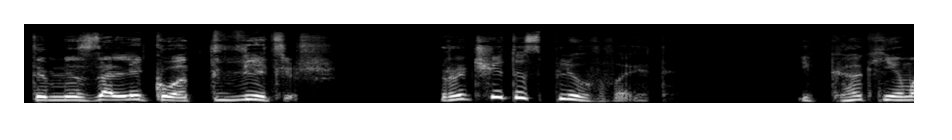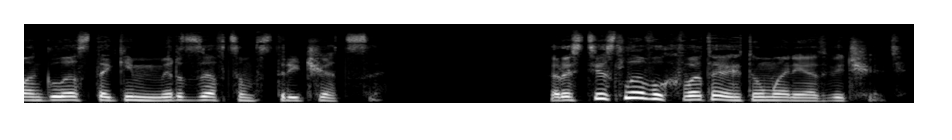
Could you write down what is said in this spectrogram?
Ты мне за лику ответишь!» Рычит и сплевывает. И как я могла с таким мерзавцем встречаться? Ростиславу хватает ума не отвечать.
